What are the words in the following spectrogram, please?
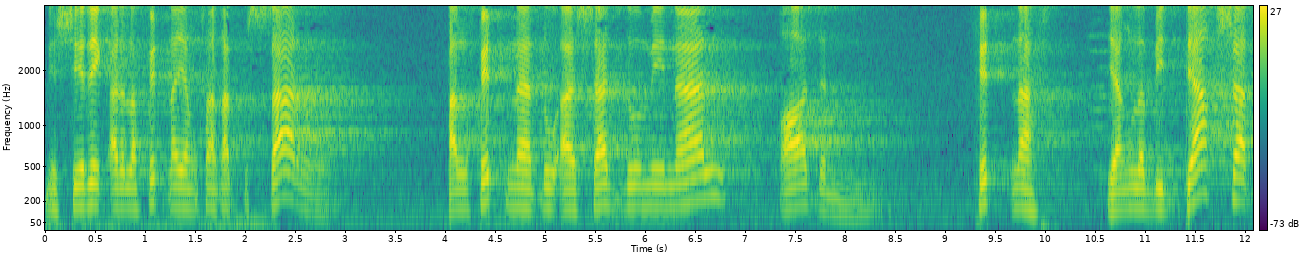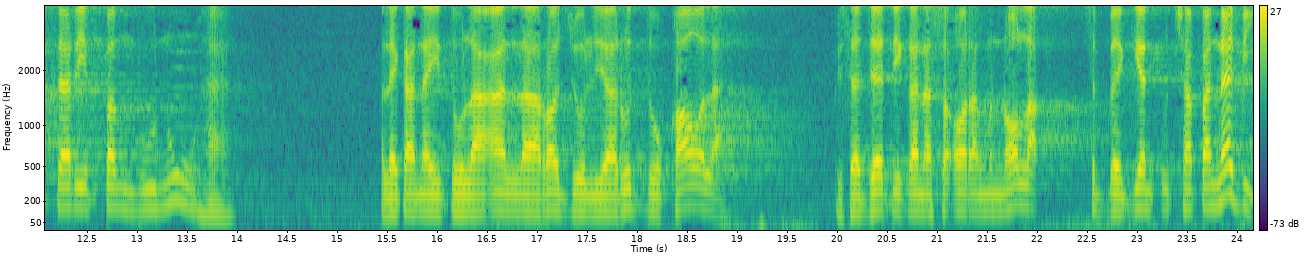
Ini syirik adalah fitnah yang sangat besar. Al fitnatu asyaddu minal qatl. Fitnah yang lebih dahsyat dari pembunuhan. Oleh karena itulah Allah rajul yaruddu qawlah. Bisa jadi karena seorang menolak sebagian ucapan Nabi.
